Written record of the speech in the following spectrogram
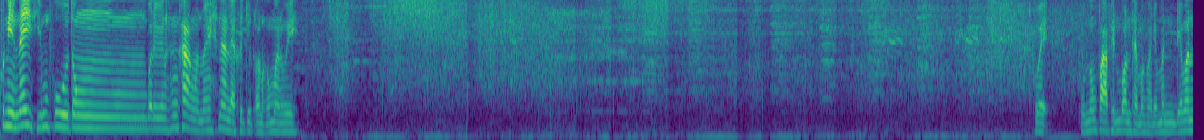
คุณเห็นไอ้สีชมพูตรงบริเวณข้างๆมันไหมนั่นแหละคือจุดอ่อนของมันเว้ย เว้ยผมต้องปาเพนบอลใส่มันก่อนเดี๋ยวมันเดี๋ยวมัน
